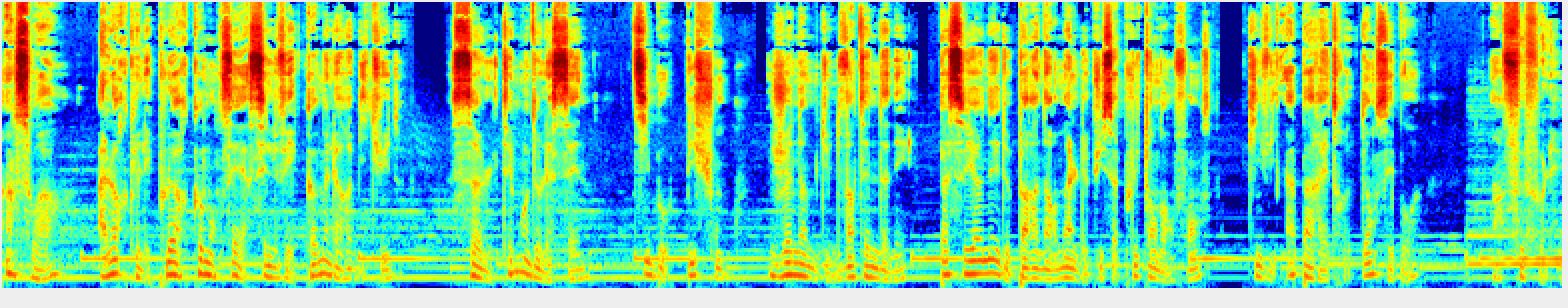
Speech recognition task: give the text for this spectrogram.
Un soir, alors que les pleurs commençaient à s'élever comme à leur habitude, seul témoin de la scène, Thibaut Pichon, jeune homme d'une vingtaine d'années, passionné de paranormal depuis sa plus tendre enfance, qui vit apparaître dans ses bois un feu follet.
